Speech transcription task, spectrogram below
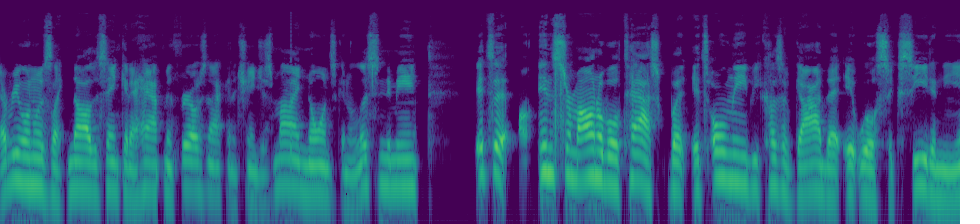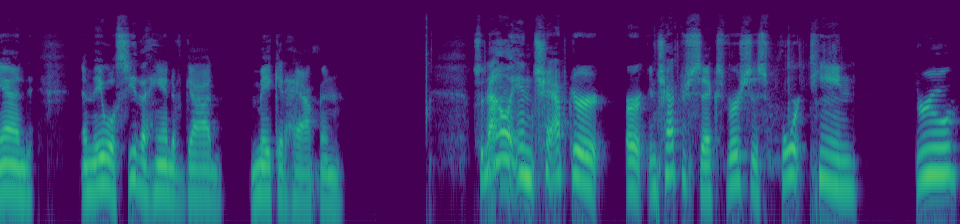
Everyone was like, no, this ain't going to happen. Pharaoh's not going to change his mind. No one's going to listen to me. It's an insurmountable task, but it's only because of God that it will succeed in the end, and they will see the hand of God make it happen. So now in chapter or in chapter 6 verses 14 through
